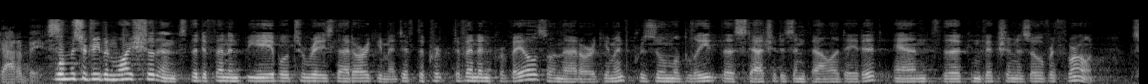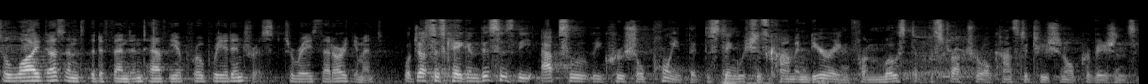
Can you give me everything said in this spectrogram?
database. Well, Mr. Dreeben, why shouldn't the defendant be able to raise that argument? If the pr- defendant prevails on that argument, presumably the statute is invalidated and the conviction is overthrown. So why doesn't the defendant have the appropriate interest to raise that argument? Well, Justice Kagan, this is the absolutely crucial point that distinguishes commandeering from most of the structural constitutional provisions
